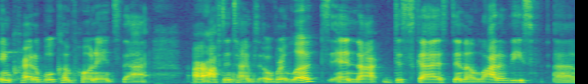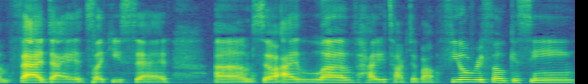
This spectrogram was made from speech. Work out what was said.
incredible components that are oftentimes overlooked and not discussed in a lot of these um, fad diets, like you said. Um, so I love how you talked about fuel refocusing,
